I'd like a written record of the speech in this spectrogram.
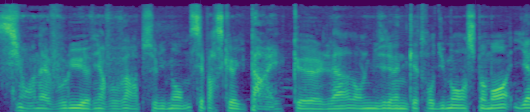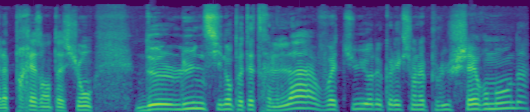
Si on a voulu venir vous voir absolument, c'est parce qu'il paraît que là, dans le musée des 24 heures du Mans en ce moment, il y a la présentation de l'une, sinon peut-être la voiture de collection la plus chère au monde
